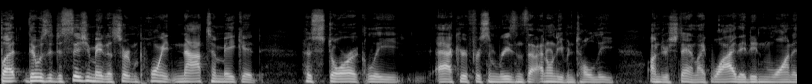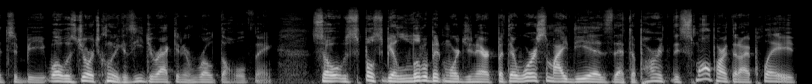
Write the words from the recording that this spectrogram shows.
but there was a decision made at a certain point not to make it historically accurate for some reasons that I don't even totally understand, like why they didn't want it to be. Well, it was George Clooney because he directed and wrote the whole thing, so it was supposed to be a little bit more generic. But there were some ideas that the part, the small part that I played,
